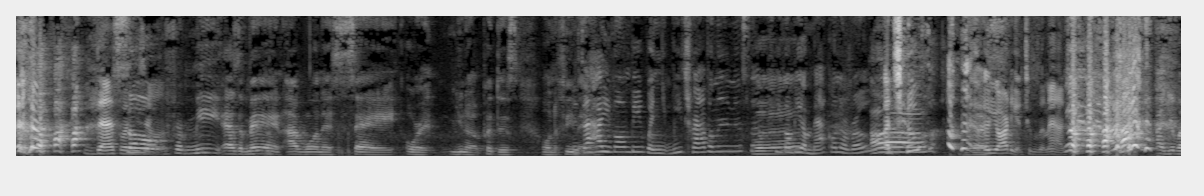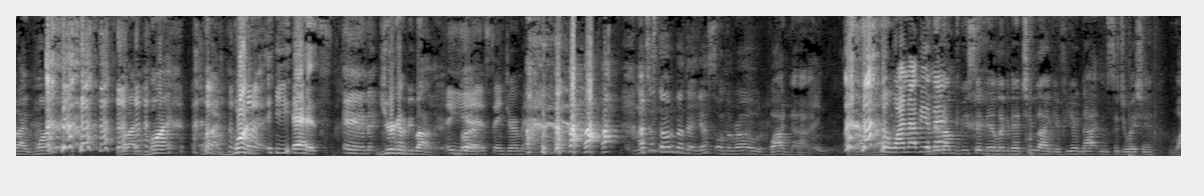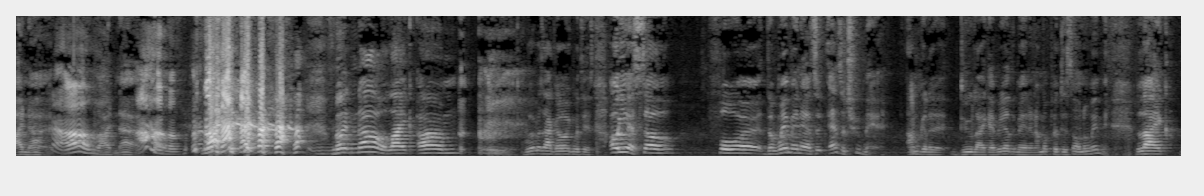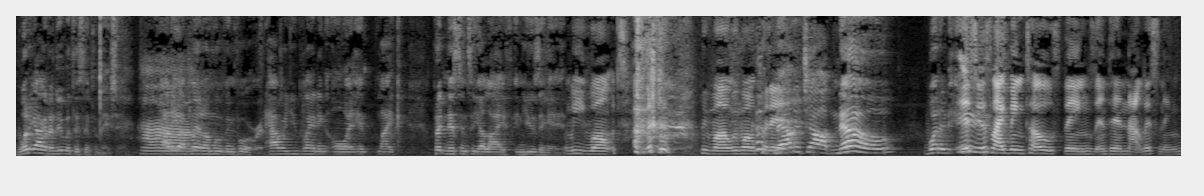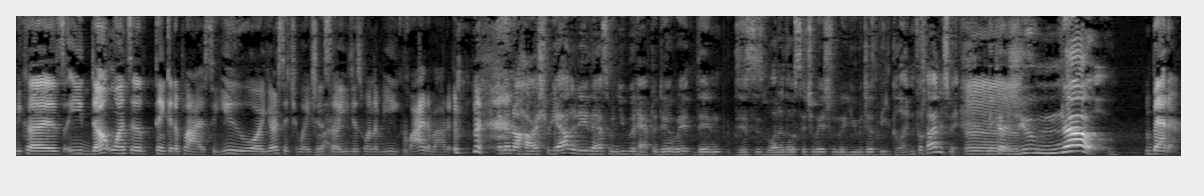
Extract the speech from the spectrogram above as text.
That's what he's So doing. for me as a man, I want to say, or you know, put this on the female. Is that how you gonna be when we traveling and stuff? you Well, gonna be a Mac on the road? uh, a chooser? yes. you already a chooser now. I get what I want, what I want, what I want, yes, and you're gonna be bothered. But yes, and you're mad. I just thought about that. Yes, on the road. Why not? Why not, Why not be a and then I'm gonna be sitting there looking at you like, if you're not in the situation, why not? Oh. why not? Oh, But no, like, um, where was I going with this? Oh yeah, so for the women, as a, as a true man, I'm gonna do like every other man, and I'm gonna put this on the women. Like, what are y'all gonna do with this information? How do y'all plan on moving forward? How are you planning on, in, like, putting this into your life and using it? we won't. we won't. We won't put it. now that y'all know what it is, It's just like being told things and then not listening because you don't want to think it applies to you or your situation, so you just want to be quiet about it. And in a harsh reality, that's when you would have to deal with. Then this is one of those situations where you would just be glutton for punishment Mm. because you know. Better.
